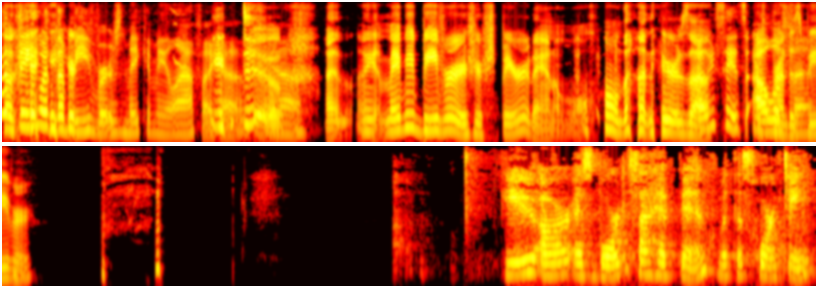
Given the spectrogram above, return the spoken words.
have a thing with the beavers making me laugh. I you guess. do. Yeah. I, I- maybe Beaver is your spirit animal. Hold on, here's uh, I always say it's here's Brenda's. Beaver. You are as bored as I have been with this quarantine,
